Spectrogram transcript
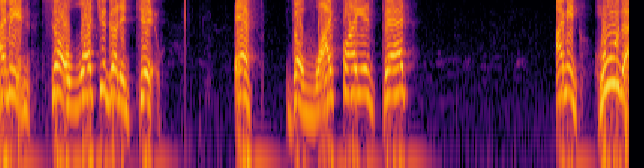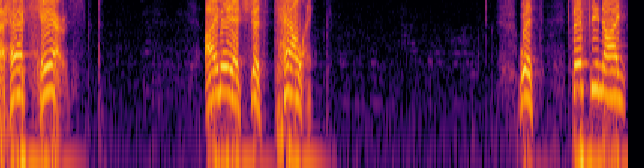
I mean, so what you gonna do? If the Wi-Fi is bad? I mean, who the heck cares? I mean, it's just telling. With 59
